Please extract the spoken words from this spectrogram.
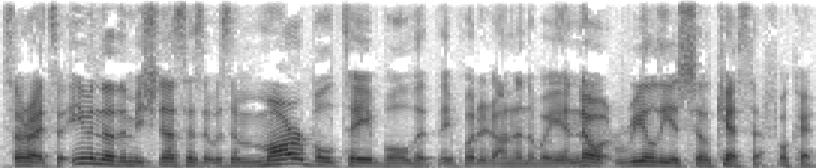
so right. So even though the Mishnah says it was a marble table that they put it on in the way in, no, it really is shel kesef. Okay,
